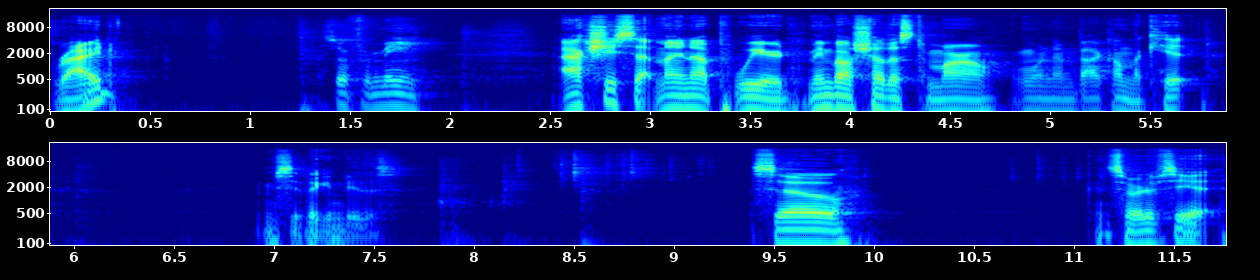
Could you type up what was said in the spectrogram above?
ride. So for me, Actually set mine up weird. Maybe I'll show this tomorrow when I'm back on the kit. Let me see if I can do this. So, you can sort of see it.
